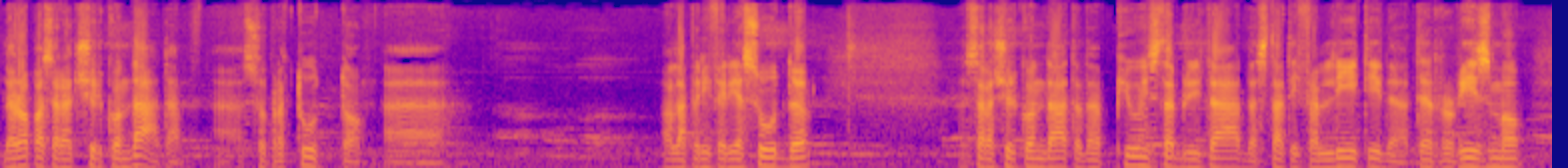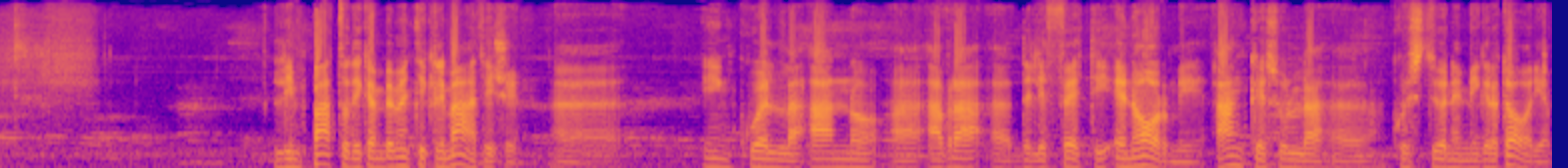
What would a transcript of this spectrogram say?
L'Europa sarà circondata, eh, soprattutto eh, alla periferia sud, sarà circondata da più instabilità, da stati falliti, da terrorismo. L'impatto dei cambiamenti climatici eh, in quell'anno eh, avrà eh, degli effetti enormi anche sulla eh, questione migratoria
